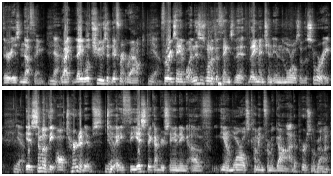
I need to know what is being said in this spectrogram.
there is nothing, No. right? They will choose a different route. Yeah. For example, and this is one of the things that they mention in the morals of the story, Yeah. is some of the alternatives to Yeah. a theistic understanding of you know morals coming from a god, a personal god,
